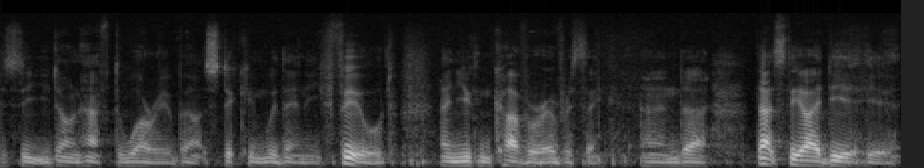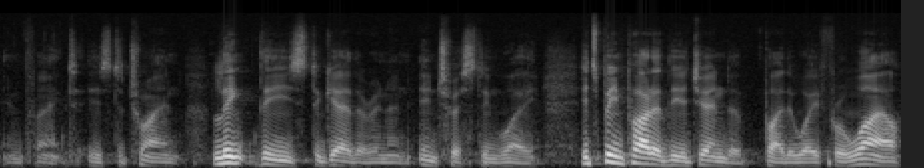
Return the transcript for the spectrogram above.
is that you don't have to worry about sticking with any field, and you can cover everything. And uh, that's the idea here, in fact, is to try and link these together in an interesting way. It's been part of the agenda, by the way, for a while.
